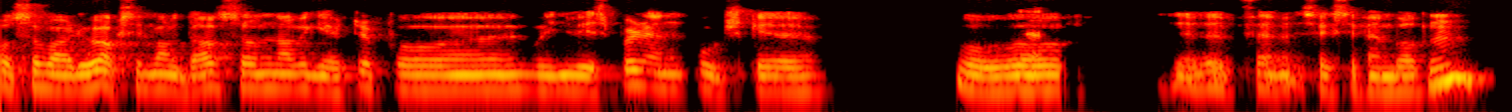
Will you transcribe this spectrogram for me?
Og så var det jo Aksel Magdal som navigerte på Wind Whisper, den polske Volvo 65-båten.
